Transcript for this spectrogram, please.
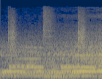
Música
